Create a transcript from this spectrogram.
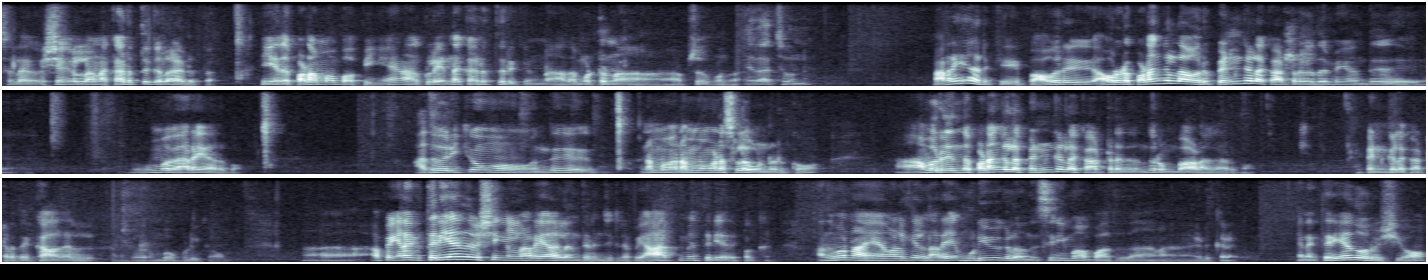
சில விஷயங்கள்லாம் நான் கருத்துக்களாக எடுப்பேன். நீங்கள் இந்த படமாக பார்ப்பீங்க அதுக்குள்ளே என்ன கருத்து இருக்குன்னு நான் அதை மட்டும் நான் அப்சர்வ் பண்ணுவேன். ஏதாச்சும் ஒன்று நிறையா இருக்குது இப்போ அவர் அவரோட படங்களில் அவர் பெண்களை காட்டுற விதமே வந்து ரொம்ப வேறையாக இருக்கும். அது வரைக்கும் வந்து நம்ம நம்ம மனசில் ஒன்று இருக்கும். அவர் இந்த படங்களில் பெண்களை காட்டுறது வந்து ரொம்ப அழகாக இருக்கும். பெண்களை காட்டுறது காதல் எனக்கு ரொம்ப பிடிக்கும். அப்போ எனக்கு தெரியாத விஷயங்கள் நிறையா அதெல்லாம் தெரிஞ்சுக்கிறேன். இப்போ யாருக்குமே தெரியாது. இப்போ அந்த மாதிரி நான் என் வாழ்க்கையில் நிறைய முடிவுகளை வந்து சினிமா பார்த்து தான் நான் எடுக்கிறேன். எனக்கு தெரியாத ஒரு விஷயம்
